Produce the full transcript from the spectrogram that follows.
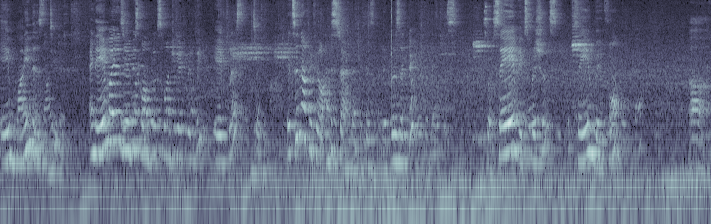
a minus jb and a minus jb's complex conjugate will be a plus jb. It's enough if you understand that it is represented like this. So, same expressions, same waveform. Uh,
